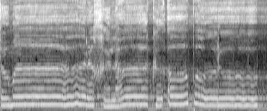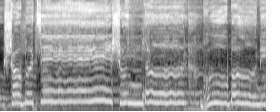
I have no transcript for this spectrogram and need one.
তোমার খলাক অপরূপ সবচেয়ে সুন্দর ভুবনে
